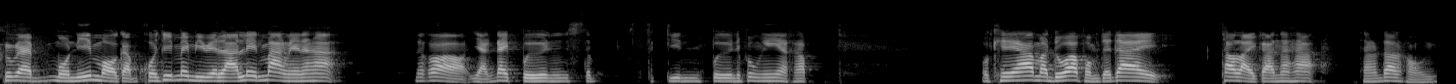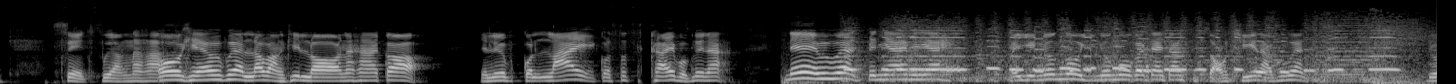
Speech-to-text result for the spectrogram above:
คือแบบโหมดนี้เหมาะกับคนที่ไม่มีเวลาเล่นมากเลยนะฮะ แล้วก็อยากได้ปืนส สกินปืนพวกนี้ครับ โอเคฮะมาดูว่าผมจะได้เท่าไหร่กันนะฮะ ทางด้านของเศษเฟืองนะฮะ โอเคเพื่อนๆระหว่างที่รอนะฮะ ก็อย่าลืมกดไลค์กด subscribe ผมด้วยนะเน่เพื่อนๆเป็นไงเป็นไงไปยิงโง่ๆยิงโง่ๆก็ได้ตั้งสองชิ้นนะเพื่อนๆดู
